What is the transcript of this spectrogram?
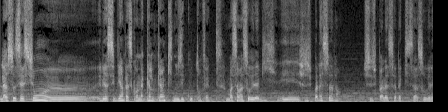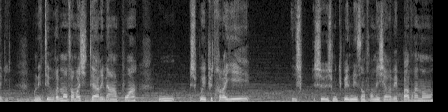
L'association, euh, eh bien c'est bien parce qu'on a quelqu'un qui nous écoute en fait. Moi, ça m'a sauvé la vie et je suis pas la seule. Hein. Je suis pas la seule à qui ça a sauvé la vie. On était vraiment, enfin moi, j'étais arrivé à un point où je pouvais plus travailler où je, m'occupais de mes enfants, mais j'y arrivais pas vraiment,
